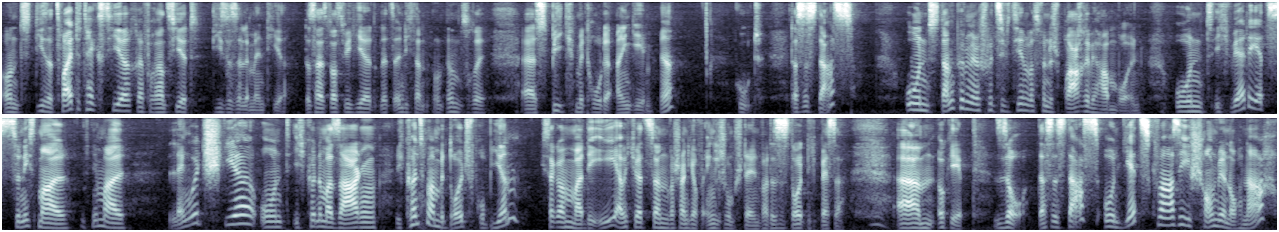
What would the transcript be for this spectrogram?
Und dieser zweite Text hier referenziert dieses Element hier. Das heißt, was wir hier letztendlich dann in unsere äh, Speak-Methode eingeben. Ja? Gut, das ist das. Und dann können wir spezifizieren, was für eine Sprache wir haben wollen. Und ich werde jetzt zunächst mal, ich nehme mal Language hier und ich könnte mal sagen, ich könnte es mal mit Deutsch probieren. Ich sage einfach mal DE, aber ich werde es dann wahrscheinlich auf Englisch umstellen, weil das ist deutlich besser. Ähm, okay, so, das ist das. Und jetzt quasi schauen wir noch nach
